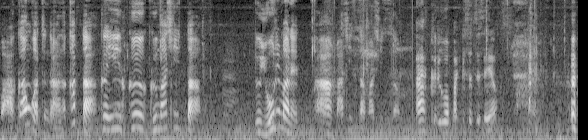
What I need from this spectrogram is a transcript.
와, 아까운 것 같은데 안 아깝다. 그냥 이그 그 맛이 있다. 음. 그 요리만에 아 맛이 있다, 맛이 있어. 아, 그리고 밖에서 드세요.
